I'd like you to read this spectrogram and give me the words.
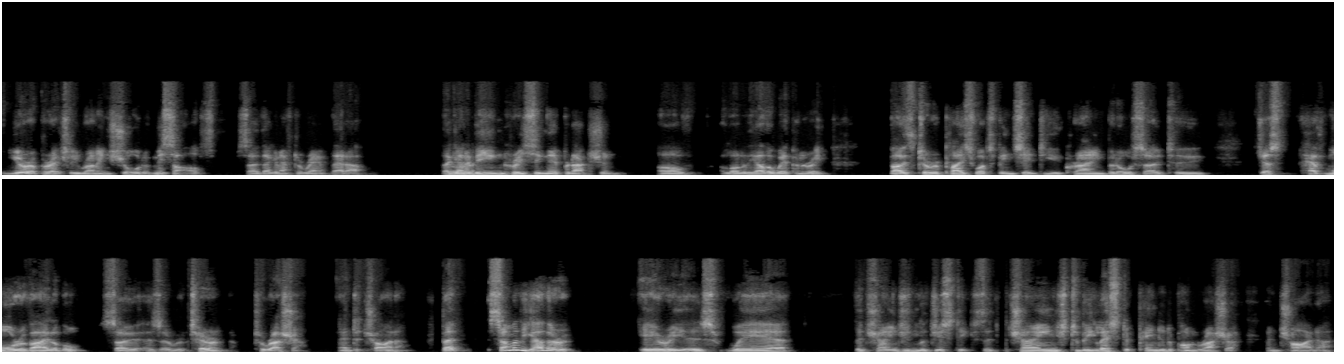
and Europe are actually running short of missiles, so they're going to have to ramp that up. They're right. going to be increasing their production of a lot of the other weaponry, both to replace what's been sent to Ukraine, but also to just have more available. So, as a deterrent to Russia and to China. But some of the other areas where the change in logistics, the change to be less dependent upon Russia and China,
